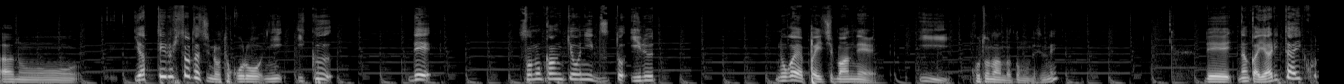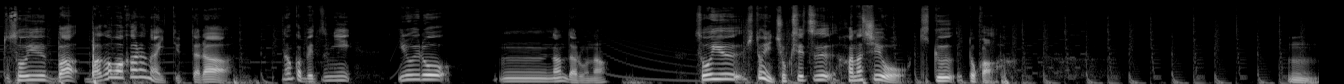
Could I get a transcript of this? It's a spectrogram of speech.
あのー、やってる人たちのところに行く。でその環境にずっといるのがやっぱり一番ねいいことなんだと思うんですよね。でなんかやりたいことそういう場場がわからないって言ったらなんか別にいろいろうーんなんだろうな。そういう人に直接話を聞くとか。うん。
